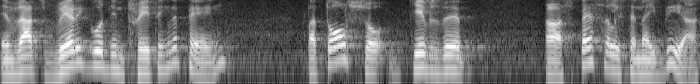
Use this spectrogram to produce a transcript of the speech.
And that's very good in treating the pain, but also gives the uh, specialist an idea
